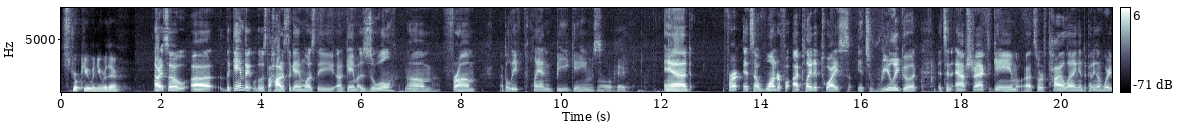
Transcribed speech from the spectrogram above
struck you when you were there? All right, so uh, the game that was the hottest the game was the uh, game Azul mm-hmm. um, from I believe Plan B Games. Oh, okay. And for it's a wonderful. I played it twice. It's really good. It's an abstract game, uh, sort of tile laying, and depending on where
